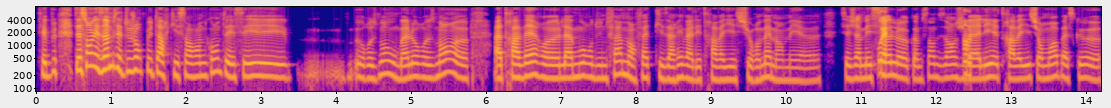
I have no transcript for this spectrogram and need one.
c'est plus... De toute façon, les hommes, c'est toujours plus tard qu'ils s'en rendent compte et c'est heureusement ou malheureusement euh, à travers euh, l'amour d'une femme en fait qu'ils arrivent à aller travailler sur eux-mêmes. Hein, mais c'est jamais seul comme ça en disant je vais aller travailler sur moi parce que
